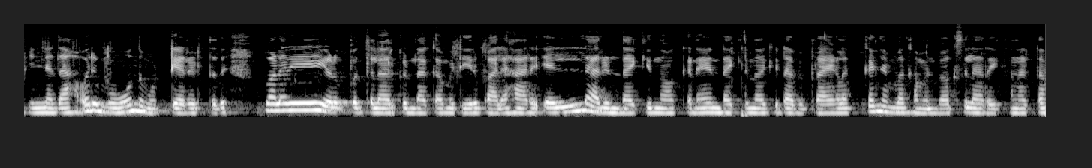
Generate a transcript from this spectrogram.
പിന്നെ ഇതാ ഒരു മൂന്ന് മുട്ടയാണ് എടുത്തത്. വളരെ എളുപ്പത്തിൽ ആർക്കും ഉണ്ടാക്കാൻ പറ്റിയ ഒരു പലഹാരം. എല്ലാവരും ഉണ്ടാക്കി നോക്കണേ ഉണ്ടാക്കി നോക്കിയിട്ട് അഭിപ്രായങ്ങളൊക്കെ നമ്മളെ കമന്റ് ബോക്സിൽ അറിയിക്കണം കേട്ടോ.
